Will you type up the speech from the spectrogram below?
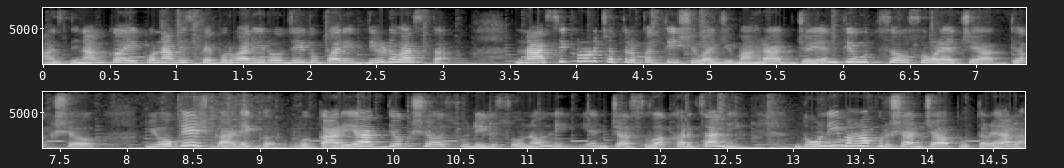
आज दिनांक एकोणावीस फेब्रुवारी रोजी दुपारी दीड वाजता नाशिक रोड छत्रपती शिवाजी महाराज जयंती उत्सव सोहळ्याचे अध्यक्ष योगेश गाडेकर व कार्याध्यक्ष सुनील सोनवणे यांच्या स्वखर्चाने दोन्ही महापुरुषांच्या पुतळ्याला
